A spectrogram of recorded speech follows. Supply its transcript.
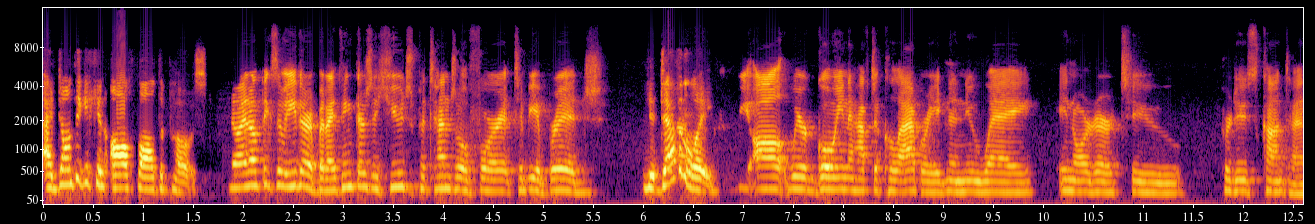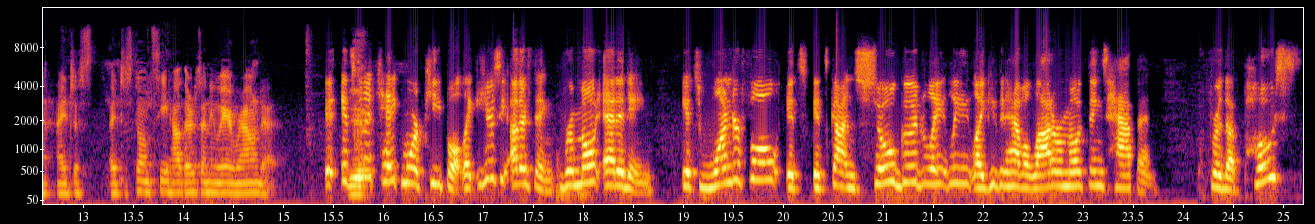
I, I, don't think it can all fall to post no, I don't think so either. But I think there's a huge potential for it to be a bridge. Yeah, definitely. We all we're going to have to collaborate in a new way in order to produce content. I just I just don't see how there's any way around it. it it's yeah. going to take more people. Like here's the other thing: remote editing. It's wonderful. It's it's gotten so good lately. Like you can have a lot of remote things happen. For the post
